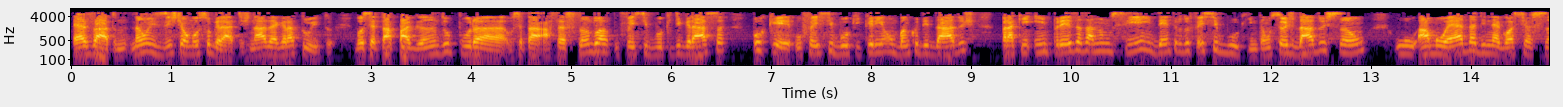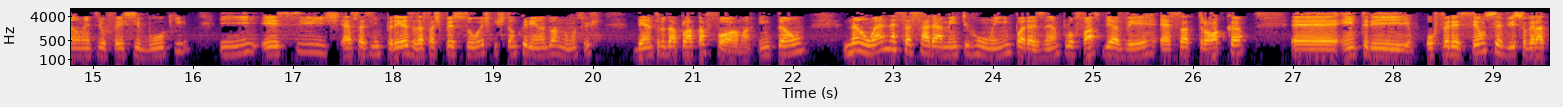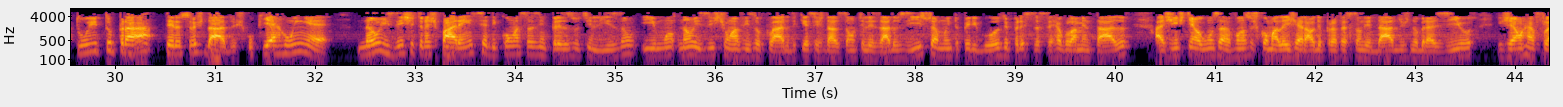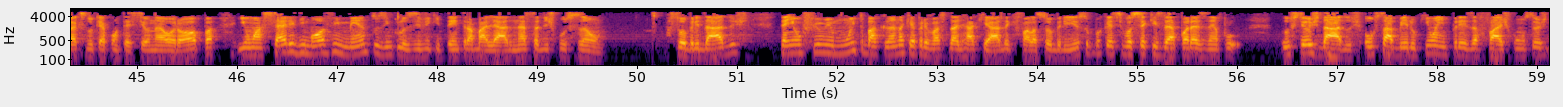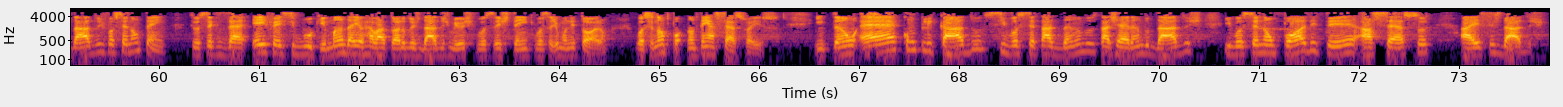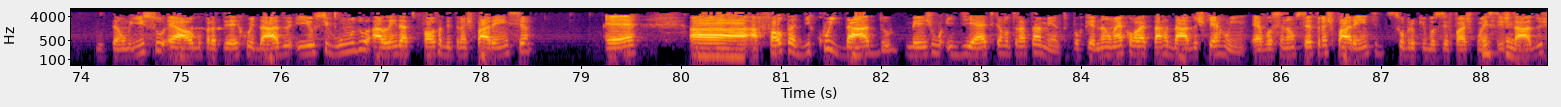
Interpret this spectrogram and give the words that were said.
Exato, não existe almoço grátis, nada é gratuito. Você está pagando por a, você está acessando o Facebook de graça, porque o Facebook cria um banco de dados para que empresas anunciem dentro do Facebook. Então, seus dados são o, a moeda de negociação entre o Facebook e esses, essas empresas, essas pessoas que estão criando anúncios dentro da plataforma. Então, não é necessariamente ruim, por exemplo, o fato de haver essa troca é, entre oferecer um serviço gratuito para ter os seus dados. O que é ruim é não existe transparência de como essas empresas utilizam e não existe um aviso claro de que esses dados são utilizados e isso é muito perigoso e precisa ser regulamentado. A gente tem alguns avanços como a Lei Geral de Proteção de Dados no Brasil, que já é um reflexo do que aconteceu na Europa e uma série de movimentos, inclusive, que tem trabalhado nessa discussão sobre dados tem um filme muito bacana que é Privacidade Hackeada, que fala sobre isso, porque se você quiser, por exemplo, os seus dados ou saber o que uma empresa faz com os seus dados, você não tem. Se você quiser, ei Facebook, manda aí o relatório dos dados meus que vocês têm, que vocês monitoram. Você não, não tem acesso a isso. Então é complicado se você está dando, está gerando dados e você não pode ter acesso a esses dados. Então isso é algo para ter cuidado. E o segundo, além da falta de transparência, é a, a, falta de cuidado mesmo e de ética no tratamento, porque não é coletar dados que é ruim, é você não ser transparente sobre o que você faz com esses dados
